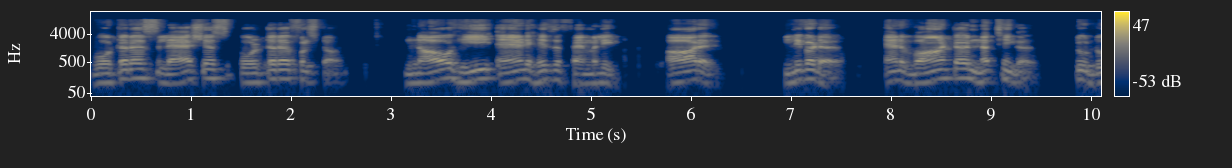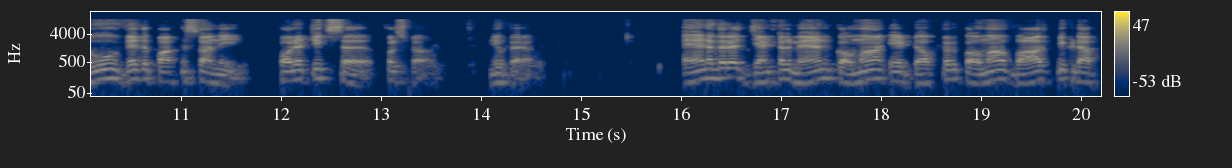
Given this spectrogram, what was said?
voter slash supporter full stop. Now he and his family are livid and want nothing to do with Pakistani politics, uh, full stop. New para. Another gentleman, comma, a doctor, comma, was picked up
